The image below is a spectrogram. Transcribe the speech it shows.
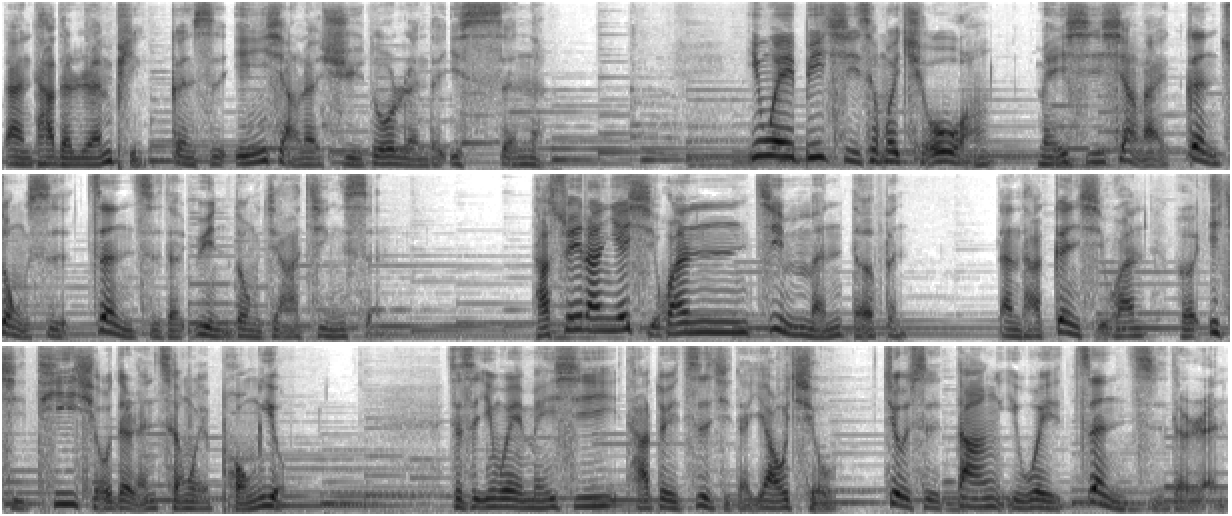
但他的人品更是影响了许多人的一生呢。因为比起成为球王，梅西向来更重视正直的运动家精神。他虽然也喜欢进门得分，但他更喜欢和一起踢球的人成为朋友。这是因为梅西他对自己的要求就是当一位正直的人。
